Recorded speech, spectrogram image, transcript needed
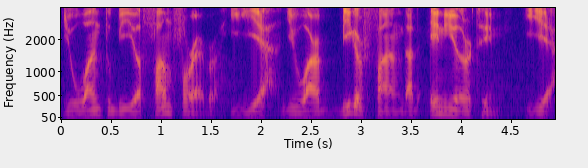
You want to be a fan forever? Yeah. You are a bigger fan than any other team? Yeah.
